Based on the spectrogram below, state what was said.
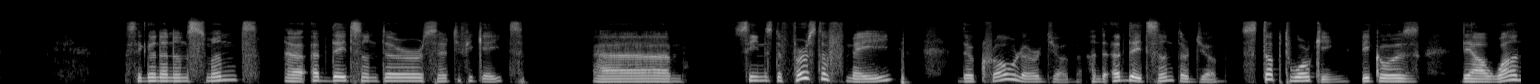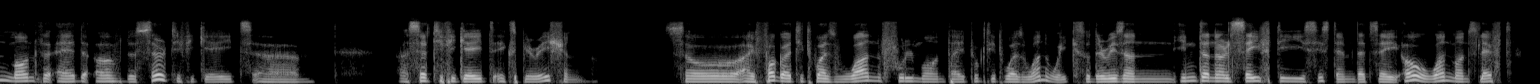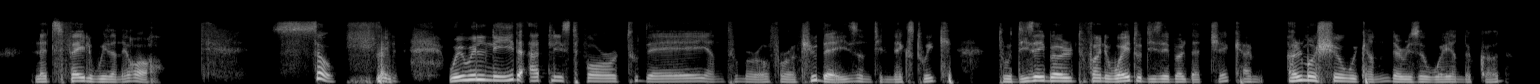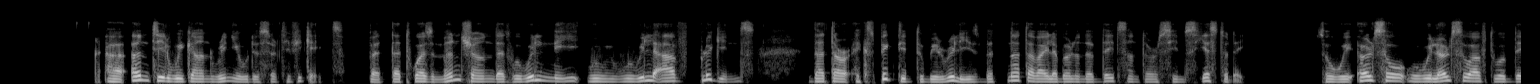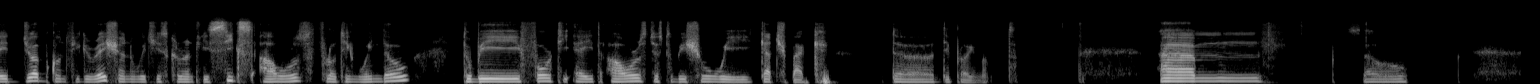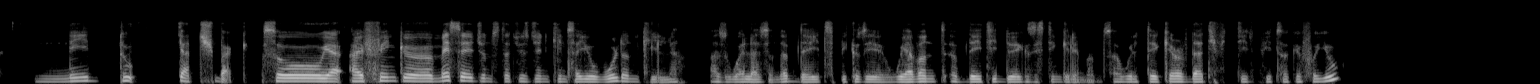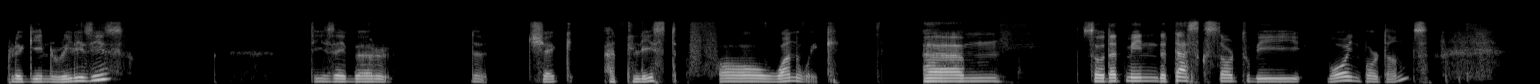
Second announcement, uh, update center certificate. Um, since the 1st of May, the crawler job and the update center job stopped working because they are one month ahead of the certificate um, certificate expiration. So I forgot it was one full month. I took it was one week. So there is an internal safety system that say, oh, one month left. Let's fail with an error. So we will need at least for today and tomorrow for a few days until next week to disable, to find a way to disable that check. I'm almost sure we can. There is a way on the code uh, until we can renew the certificate but that was mentioned that we will need we, will have plugins that are expected to be released but not available on the update center since yesterday. So we also we will also have to update job configuration, which is currently six hours floating window to be 48 hours just to be sure we catch back the deployment. Um, so need to catch back. So yeah, I think a message on status Jenkins IO wouldn't kill as well as an update because we haven't updated the existing elements. I will take care of that if, if it's okay for you. Plugin releases. Disable the check at least for one week. Um, so that means the tasks start to be more important.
